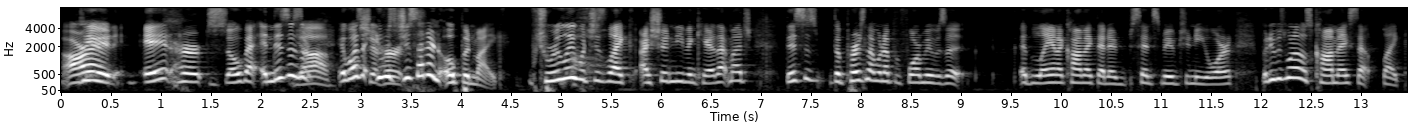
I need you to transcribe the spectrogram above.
All right. dude, it hurt so bad, and this is Yeah, it wasn't it was just at an open mic, truly, which is like I shouldn't even care that much. This is the person that went up before me was a Atlanta comic that had since moved to New York, but he was one of those comics that like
